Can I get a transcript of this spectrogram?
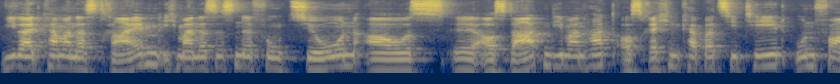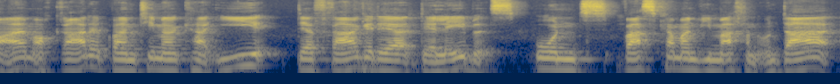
wie weit kann man das treiben? Ich meine, das ist eine Funktion aus, äh, aus Daten, die man hat, aus Rechenkapazität und vor allem auch gerade beim Thema KI der Frage der, der Labels und was kann man wie machen. Und da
